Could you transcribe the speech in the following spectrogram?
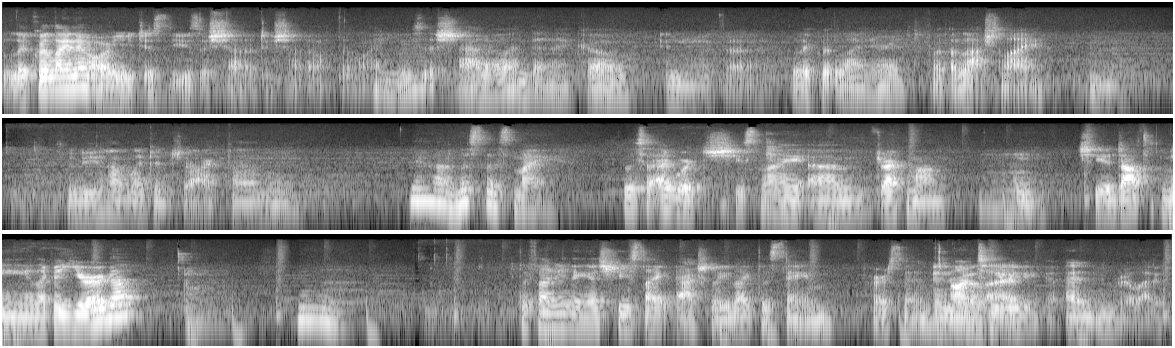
liquid liner or you just use a shadow to shadow off the line? I use a shadow and then I go In with a. liquid liner for the lash line. Mm. So do you have like a drag family? Yeah, Alyssa's my Alyssa Edwards. She's my um, drag mom. Mm. She adopted me like a year ago. Yeah. The funny thing is, she's like actually like the same person In on TV and in real life.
